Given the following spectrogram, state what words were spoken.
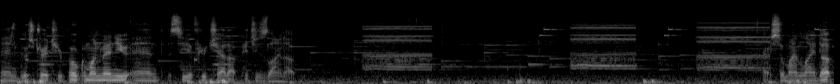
And go straight to your Pokemon menu and see if your chat Chatot pitches line up. Alright, so mine lined up.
